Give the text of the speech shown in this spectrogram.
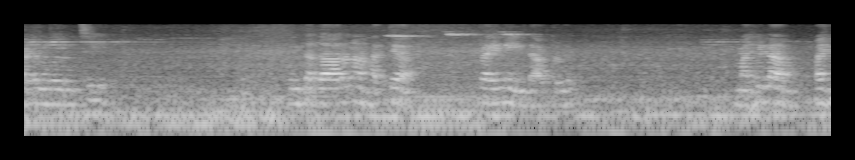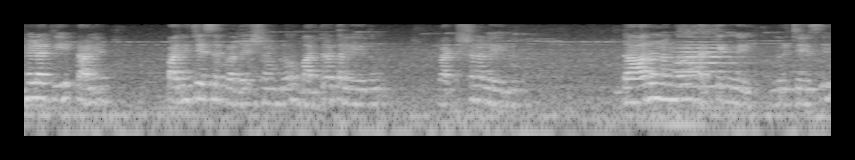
ఘటన గురించి ఇంత దారుణ హత్య ట్రైనింగ్ డాక్టర్? మహిళ మహిళకి పని పనిచేసే ప్రదేశంలో భద్రత లేదు రక్షణ లేదు. దారుణంగా హత్యకు గురి చేసి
